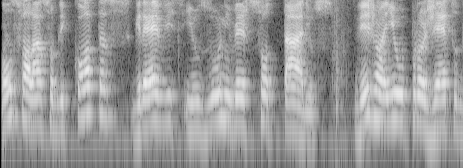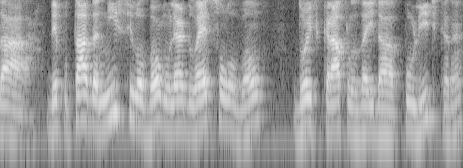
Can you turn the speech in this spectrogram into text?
Vamos falar sobre cotas, greves e os universitários. Vejam aí o projeto da deputada Nice Lobão, mulher do Edson Lobão, dois crápulas aí da política, né?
